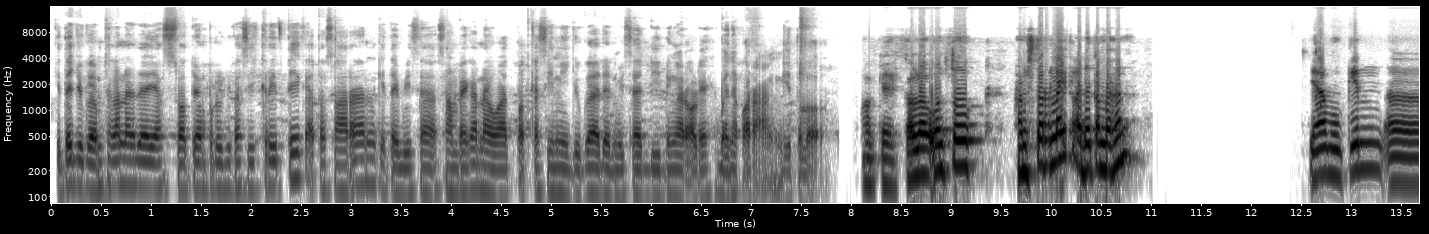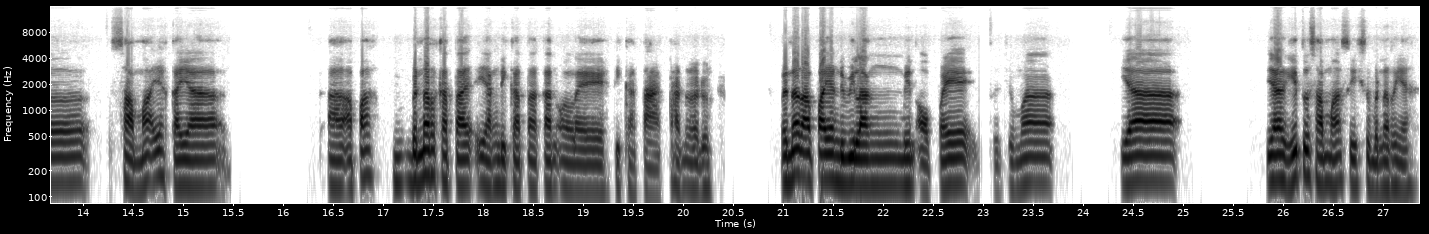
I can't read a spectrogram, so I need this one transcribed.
kita juga misalkan ada yang sesuatu yang perlu dikasih kritik atau saran kita bisa sampaikan lewat podcast ini juga dan bisa didengar oleh banyak orang gitu loh. Oke. Kalau untuk Hamster Live ada tambahan? Ya mungkin eh, sama ya kayak eh, apa benar kata yang dikatakan oleh dikatakan waduh. Benar apa yang dibilang Min OP itu cuma ya ya gitu sama sih sebenarnya.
